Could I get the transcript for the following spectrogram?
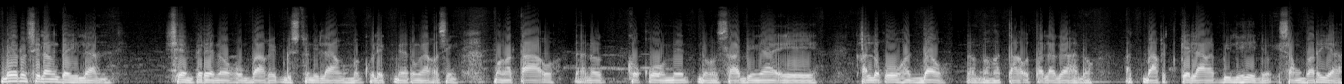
meron silang dahilan. Siyempre, no, kung bakit gusto nilang mag-collect. Meron nga kasing mga tao na nagko-comment, no, sabi nga, eh, kalokohan daw ng mga tao talaga, no, at bakit kailangan bilhin yung isang barya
